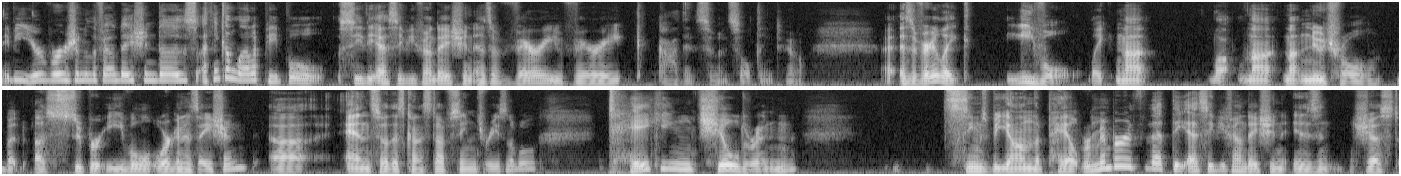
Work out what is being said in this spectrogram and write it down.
maybe your version of the foundation does. I think a lot of people see the SCP Foundation as a very, very God, that's so insulting too. As a very like evil, like not not not neutral, but a super evil organization. Uh, and so this kind of stuff seems reasonable. Taking children seems beyond the pale. Remember that the SCP Foundation isn't just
